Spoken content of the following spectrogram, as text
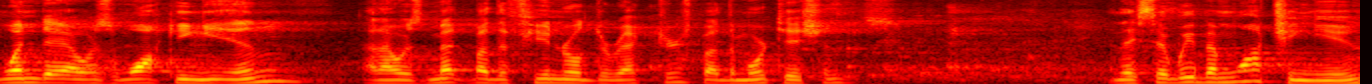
One day I was walking in and I was met by the funeral directors, by the morticians. And they said, We've been watching you.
